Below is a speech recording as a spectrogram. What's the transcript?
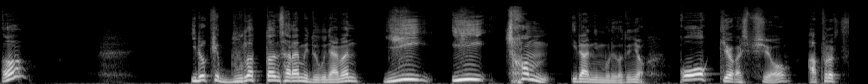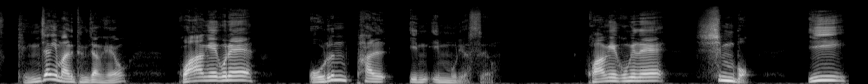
어? 이렇게 물었던 사람이 누구냐면, 이, 이, 첨이라는 인물이거든요. 꼭 기억하십시오. 앞으로 굉장히 많이 등장해요. 광해군의 오른팔인 인물이었어요. 광해공인의 신복 이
